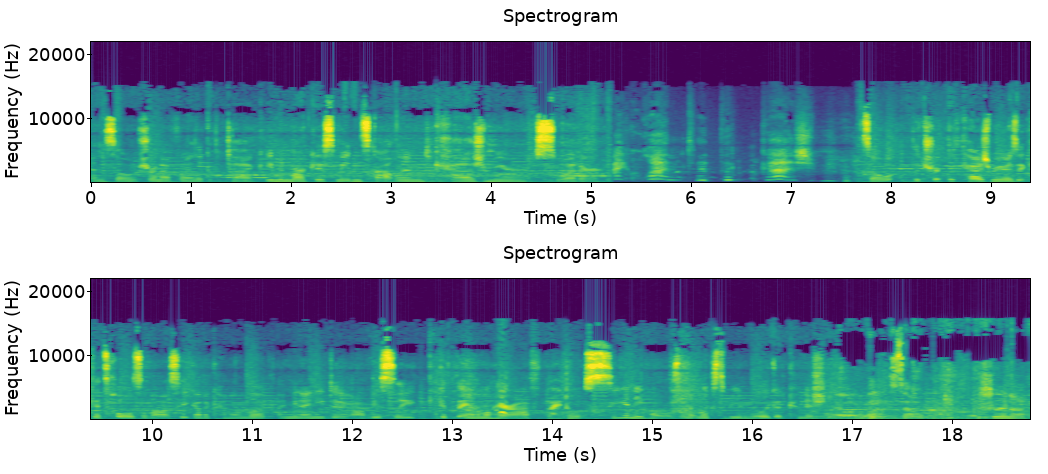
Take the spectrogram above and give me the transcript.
And so sure enough, when I look at the tag, Neiman Marcus, made in Scotland, cashmere sweater. I wanted the cashmere. So the trick with cashmere is it gets holes a lot, so you gotta kind of look. I mean, I need to obviously get the animal hair off, but I don't see any holes, and it looks to be in really good condition. Okay, so sure enough,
